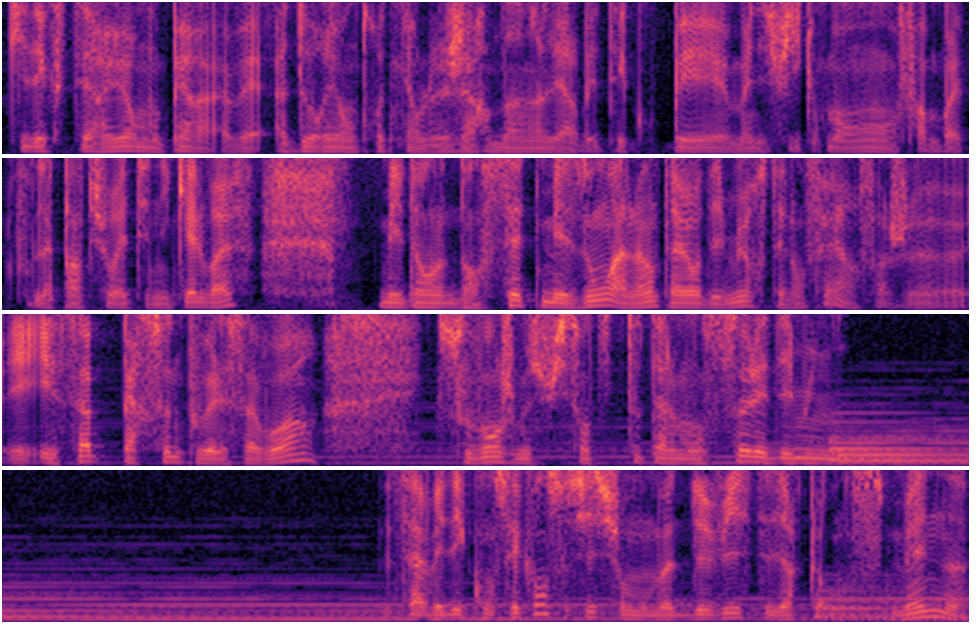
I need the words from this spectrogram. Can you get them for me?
qui d'extérieur, mon père avait adoré entretenir le jardin, l'herbe était coupée magnifiquement, enfin bref, la peinture était nickel, bref. Mais dans, cette maison, à l'intérieur des murs, c'était l'enfer. Enfin, et, ça, personne ne pouvait le savoir. Souvent, je me suis senti totalement seul et démuni. Ça avait des conséquences aussi sur mon mode de vie, c'est-à-dire qu'en semaine,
